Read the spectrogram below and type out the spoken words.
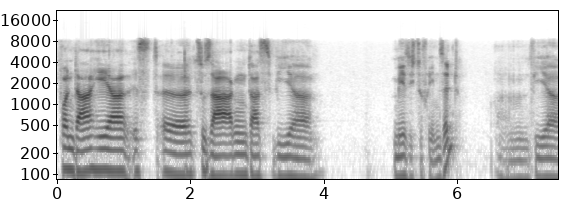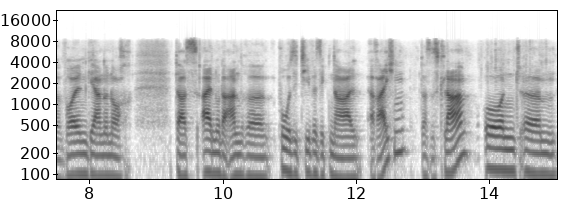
von daher ist äh, zu sagen, dass wir mäßig zufrieden sind. Ähm, wir wollen gerne noch das ein oder andere positive Signal erreichen, das ist klar. Und ähm,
